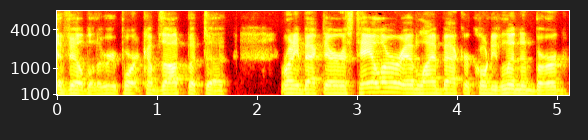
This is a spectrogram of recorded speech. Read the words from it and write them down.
availability report comes out. But uh, running back Darius Taylor and linebacker Cody Lindenberg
